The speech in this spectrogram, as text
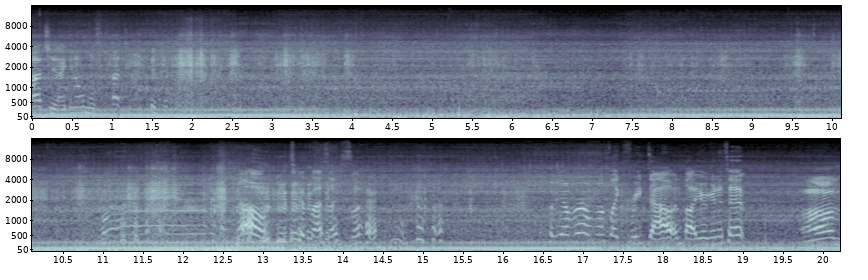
touch it. I can almost touch it. no, you tip us, I swear. Have you ever almost like freaked out and thought you were gonna tip? Um,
